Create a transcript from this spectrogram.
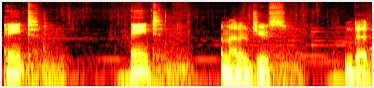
Paint. Paint. I'm out of juice. I'm dead.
